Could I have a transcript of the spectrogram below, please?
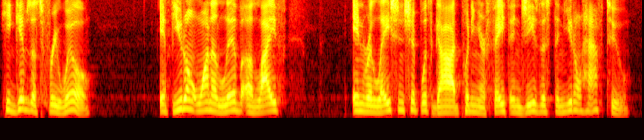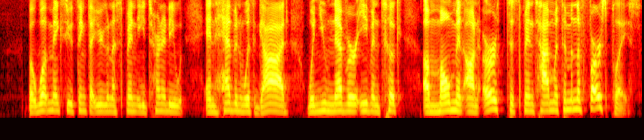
He gives us free will. If you don't want to live a life in relationship with God, putting your faith in Jesus, then you don't have to. But what makes you think that you're going to spend eternity in heaven with God when you never even took a moment on earth to spend time with Him in the first place?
